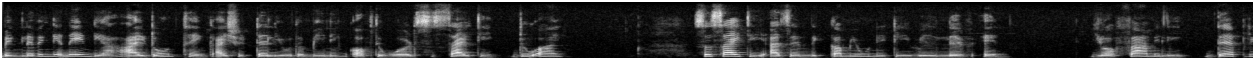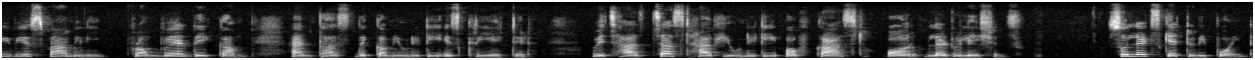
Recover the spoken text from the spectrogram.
Being living in India, I don't think I should tell you the meaning of the word society, do I? Society, as in the community we live in, your family, their previous family, from where they come, and thus the community is created, which has just have unity of caste or blood relations. So let's get to the point.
